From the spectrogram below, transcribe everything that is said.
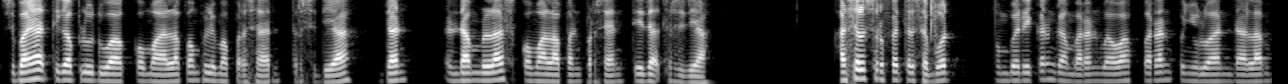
Sebanyak 32,85% tersedia dan 16,8% tidak tersedia. Hasil survei tersebut memberikan gambaran bahwa peran penyuluhan dalam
